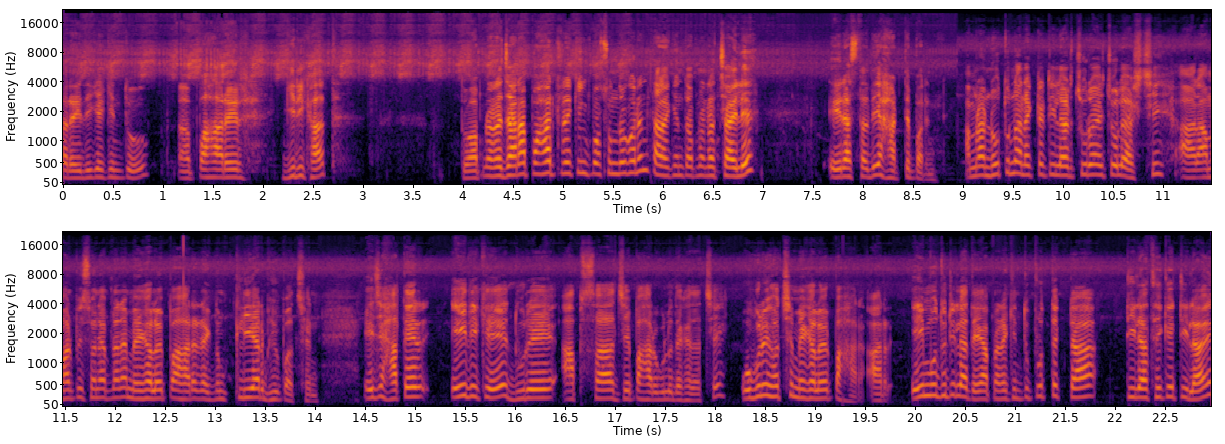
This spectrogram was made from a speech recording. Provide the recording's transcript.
আর এইদিকে কিন্তু পাহাড়ের গিরিখাত। তো আপনারা যারা পাহাড় ট্রেকিং পছন্দ করেন, তারা কিন্তু আপনারা চাইলে এই রাস্তা দিয়ে হাঁটতে পারেন। আমরা নতুন আর একটা টিলার চূড়ায় চলে আসছি, আর আমার পিছনে আপনারা মেঘালয় পাহাড়ের একদম ক্লিয়ার ভিউ পাচ্ছেন। এই যে হাতের এই দিকে দূরে আপসা যে পাহাড়গুলো দেখা যাচ্ছে, ওগুলোই হচ্ছে মেঘালয়ের পাহাড়। আর এই মধু টিলাতে আপনারা কিন্তু প্রত্যেকটা টিলা থেকে টিলায়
